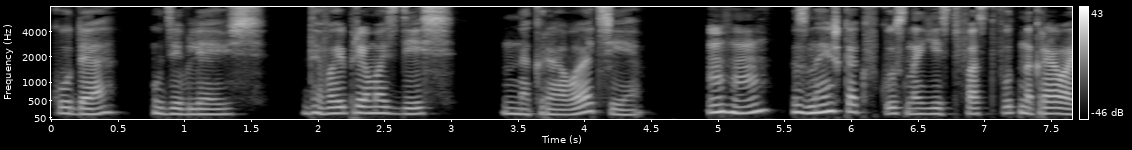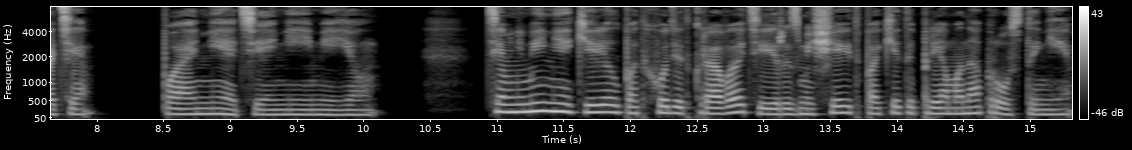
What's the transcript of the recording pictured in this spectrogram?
«Куда?» – удивляюсь. «Давай прямо здесь. На кровати?» «Угу. Знаешь, как вкусно есть фастфуд на кровати?» «Понятия не имею». Тем не менее, Кирилл подходит к кровати и размещает пакеты прямо на простыне.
